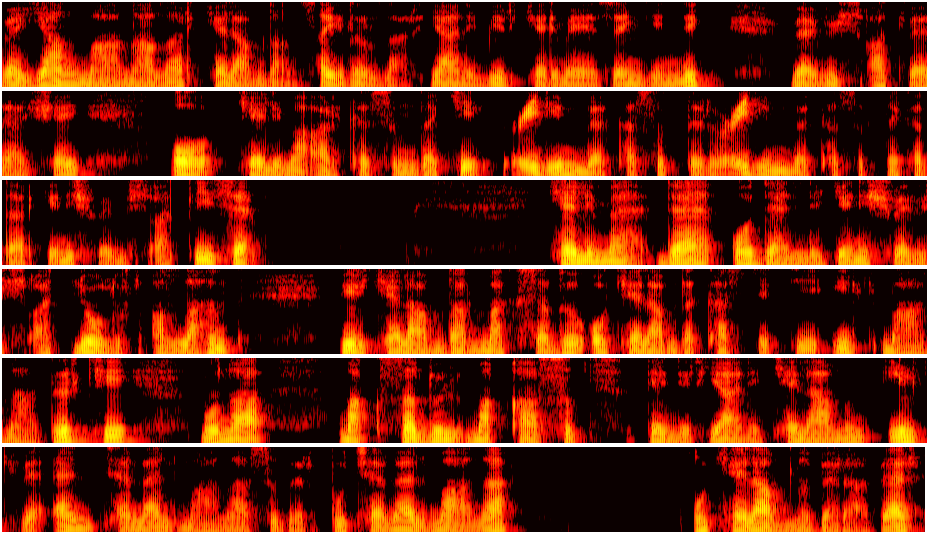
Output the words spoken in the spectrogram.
ve yan manalar kelamdan sayılırlar. Yani bir kelimeye zenginlik ve vüsat veren şey o kelime arkasındaki ilim ve kasıttır. İlim ve kasıt ne kadar geniş ve vüsatli ise kelime de o denli geniş ve vüsatli olur. Allah'ın bir kelamdan maksadı o kelamda kastettiği ilk manadır ki buna maksadül makasıt denir. Yani kelamın ilk ve en temel manasıdır. Bu temel mana o kelamla beraber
